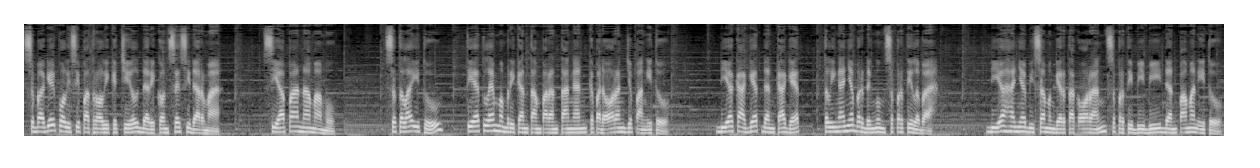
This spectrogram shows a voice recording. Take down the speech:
Sebagai polisi patroli kecil dari konsesi Dharma. Siapa namamu? Setelah itu, Tiet Lem memberikan tamparan tangan kepada orang Jepang itu. Dia kaget dan kaget, telinganya berdengung seperti lebah. Dia hanya bisa menggertak orang seperti bibi dan paman itu.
